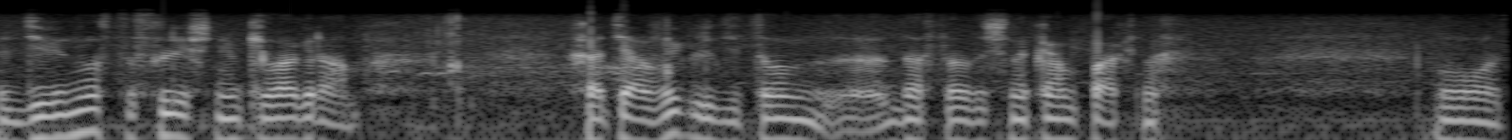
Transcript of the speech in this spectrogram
90 с лишним килограмм хотя выглядит он э, достаточно компактно. Вот.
